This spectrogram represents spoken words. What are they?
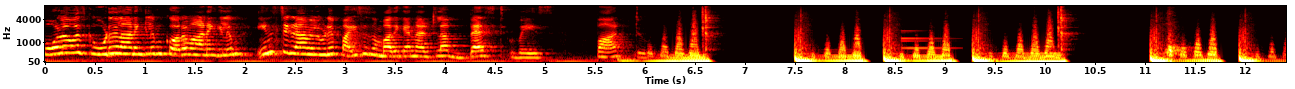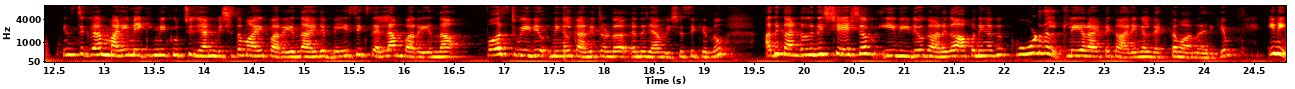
Followers കൂടുതലാണെങ്കിലും കുറവാണെങ്കിലും ഇൻസ്റ്റഗ്രാമിലൂടെ പൈസ സമ്പാദിക്കാനായിട്ടുള്ള best ways part two Instagram money മേക്കിങ്ങിനെ കുറിച്ച് ഞാൻ വിശദമായി പറയുന്ന അതിന്റെ ബേസിക്സ് എല്ലാം പറയുന്ന ഫസ്റ്റ് വീഡിയോ നിങ്ങൾ കണ്ടിട്ടുണ്ട് എന്ന് ഞാൻ വിശ്വസിക്കുന്നു. അത് കണ്ടതിന് ശേഷം ഈ വീഡിയോ കാണുക. അപ്പോൾ നിങ്ങൾക്ക് കൂടുതൽ ക്ലിയർ ആയിട്ട് കാര്യങ്ങൾ വ്യക്തമാകുന്നതായിരിക്കും. ഇനി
